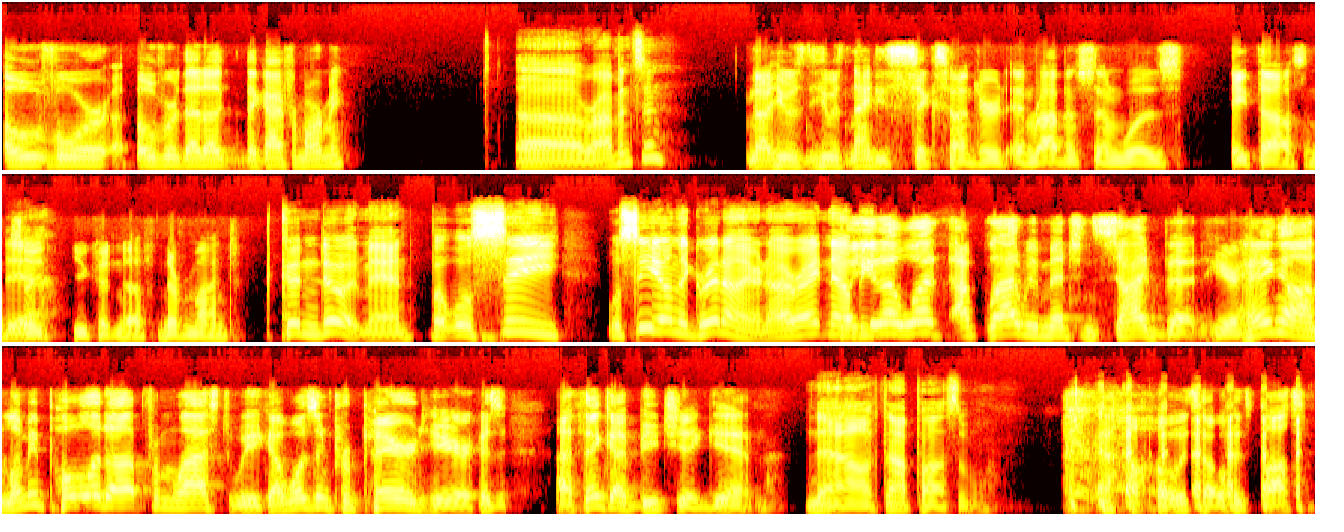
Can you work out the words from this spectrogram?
over over that uh, the guy from Army? Uh, Robinson. No, he was he was ninety six hundred, and Robinson was eight thousand. Yeah. So you couldn't have. Never mind. Couldn't do it, man. But we'll see. We'll see you on the gridiron. All right. Now, Well, be, you know what? I'm glad we mentioned side bet here. Hang on, let me pull it up from last week. I wasn't prepared here because I think I beat you again. no, it's not possible. oh, it's, oh, it's possible,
